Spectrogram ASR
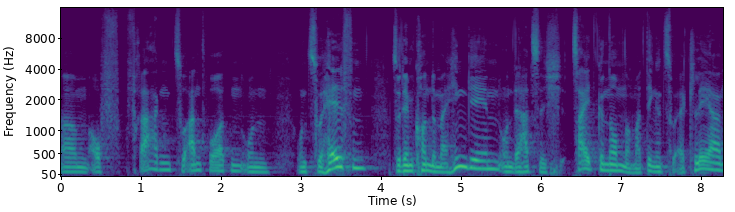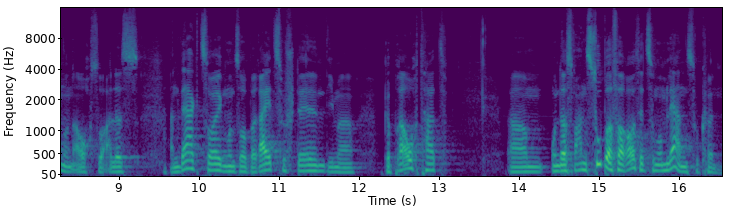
ähm, auf Fragen zu antworten und, und zu helfen. Zu dem konnte man hingehen und er hat sich Zeit genommen, nochmal Dinge zu erklären und auch so alles an Werkzeugen und so bereitzustellen, die man gebraucht hat. Ähm, und das waren super Voraussetzungen, um lernen zu können.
